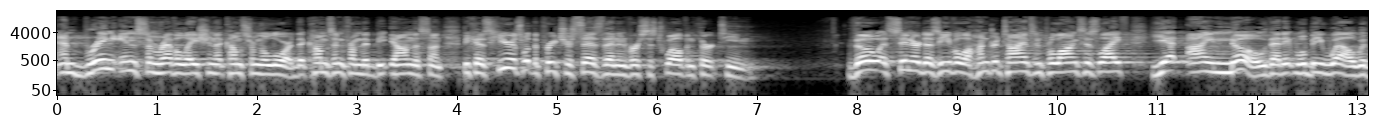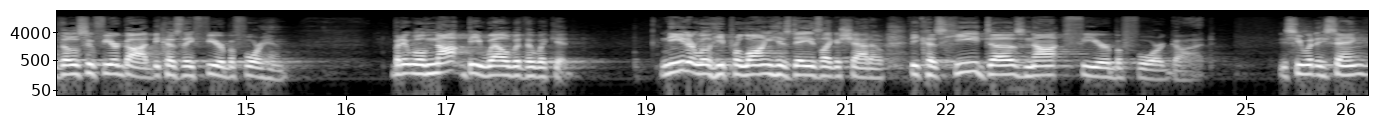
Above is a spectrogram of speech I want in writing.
and bring in some revelation that comes from the Lord, that comes in from the beyond the sun. Because here's what the preacher says then in verses 12 and 13. Though a sinner does evil a hundred times and prolongs his life, yet I know that it will be well with those who fear God because they fear before him. But it will not be well with the wicked. Neither will he prolong his days like a shadow because he does not fear before God. You see what he's saying?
